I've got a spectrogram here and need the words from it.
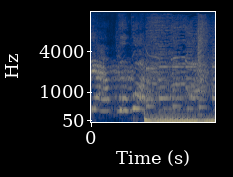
down for what?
